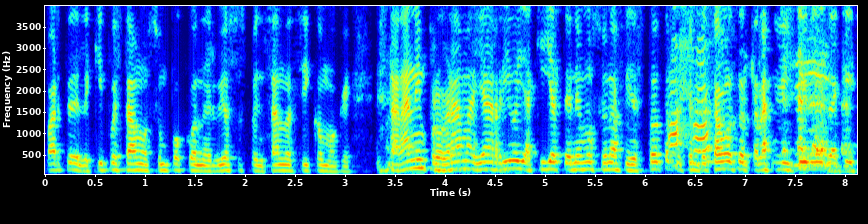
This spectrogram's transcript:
parte del equipo, estábamos un poco nerviosos pensando así como que estarán en programa allá arriba y aquí ya tenemos una fiestota, pues empezamos a transmitir desde aquí.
